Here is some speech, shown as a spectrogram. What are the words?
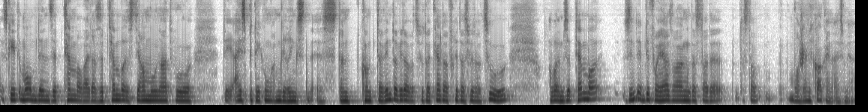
es geht immer um den September, weil der September ist der Monat, wo die Eisbedeckung am geringsten ist. Dann kommt der Winter wieder, wird es wieder kälter, friert das wieder zu. Aber im September sind eben die Vorhersagen, dass da, der, dass da wahrscheinlich gar kein Eis mehr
